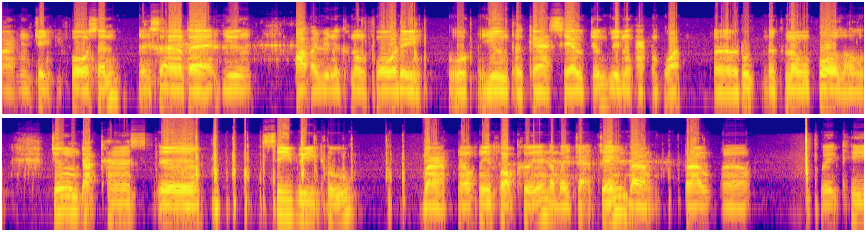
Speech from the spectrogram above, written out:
បាទខ្ញុំចេញពី4សិនដោយសារតែយើងអត់ឲ្យវានៅក្នុង4ទេ ព្រោះយើងត្រូវការ save អញ្ចឹងវានឹងអនុវត្តរូបនៅក្នុង4រហូតអញ្ចឹងដាក់ថា CV2 បាទនៅគ្នាស្បឃើញដើម្បីចាក់ចេញបាទប្រើ wiki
